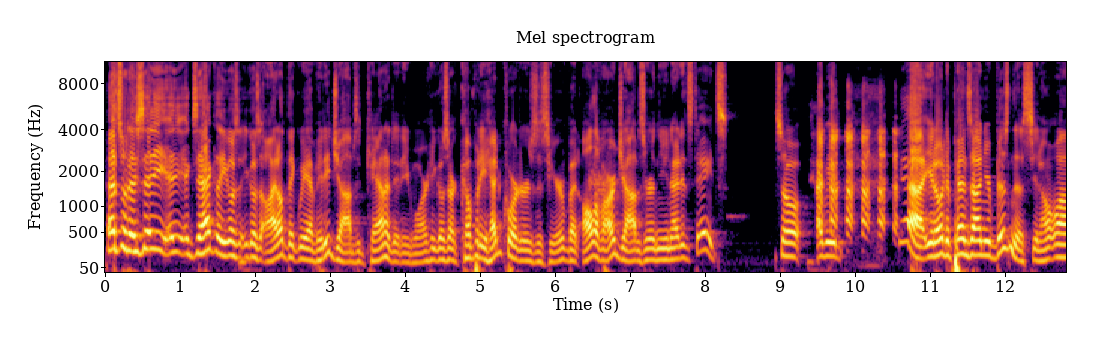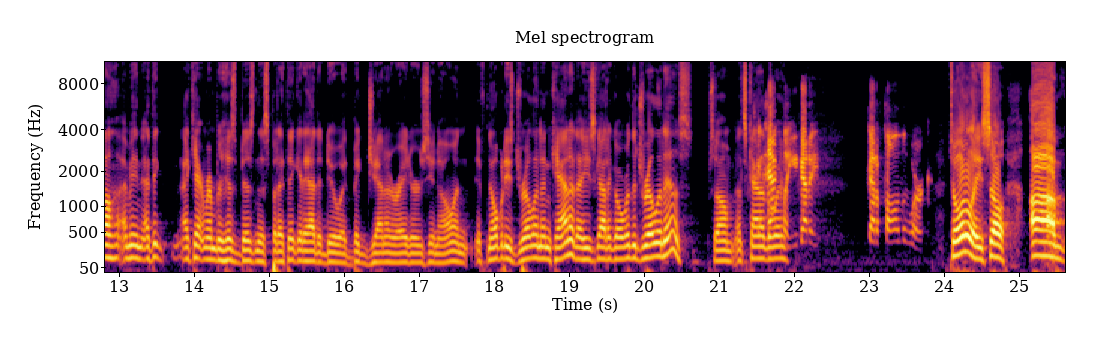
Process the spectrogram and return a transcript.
that's what I said. He, exactly. He goes. He goes. Oh, I don't think we have any jobs in Canada anymore. He goes. Our company headquarters is here, but all of our jobs are in the United States. So I mean, yeah, you know, it depends on your business. You know, well, I mean, I think I can't remember his business, but I think it had to do with big generators. You know, and if nobody's drilling in Canada, he's got to go where the drilling is. So that's kind exactly. of the way. Exactly. You got to got to follow the work. Totally. So, um,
